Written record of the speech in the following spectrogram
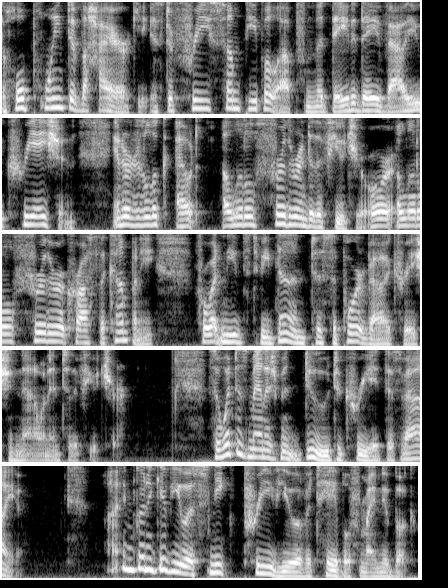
The whole point of the hierarchy is to free some people up from the day to day value creation in order to look out a little further into the future or a little further across the company for what needs to be done to support value creation now and into the future. So, what does management do to create this value? I'm going to give you a sneak preview of a table from my new book.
